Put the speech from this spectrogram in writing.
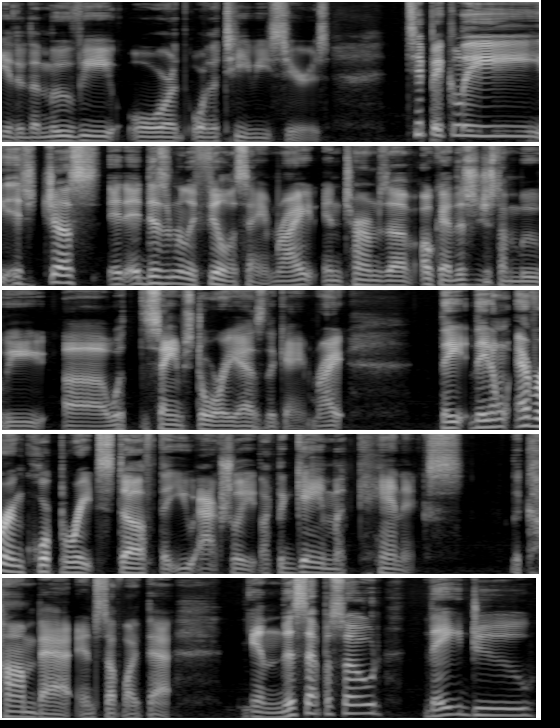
either the movie or or the TV series? typically it's just it, it doesn't really feel the same right? In terms of okay this is just a movie uh, with the same story as the game right? They they don't ever incorporate stuff that you actually like the game mechanics the combat and stuff like that. In this episode they do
